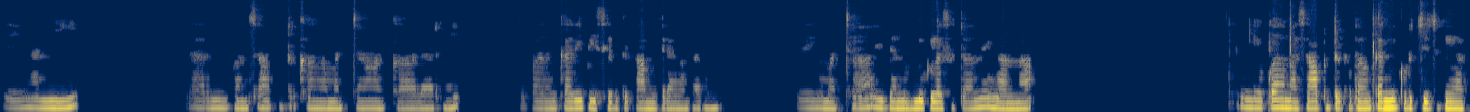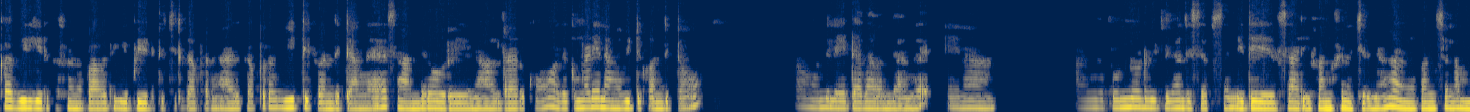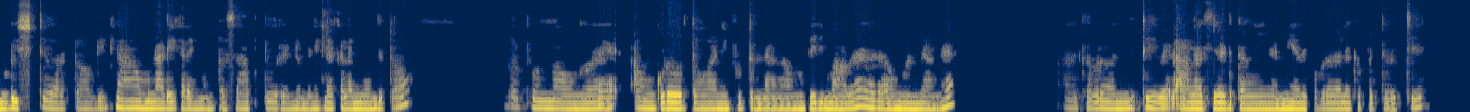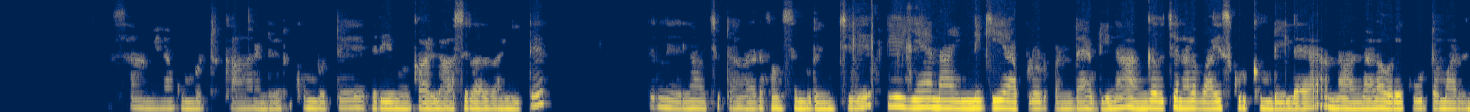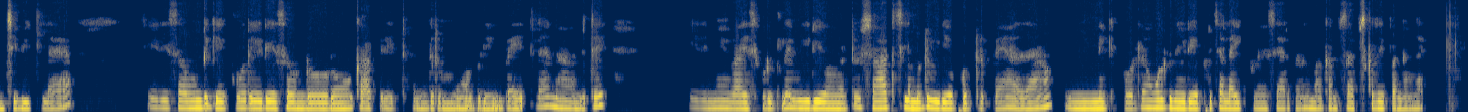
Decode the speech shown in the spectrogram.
எங்கள் அண்ணி எல்லாருமே உட்காந்து சாப்பிட்ருக்காங்க மச்சான் அக்கா எல்லாருமே. இப்போ பாருங்கள் கறி பீஸ் எடுத்து காமிக்கிறாங்க பாருங்கள் இது எங்கள் மச்சான் இது அந்த ப்ளூ கலர் சட்டை வந்து எங்கள் அண்ணா. இங்கே உட்காந்து நான் சாப்பிட்ருக்க பாருங்க தண்ணி குடிச்சிட்டு இருக்கேன். அக்கா வீடியோ எடுக்க சொன்ன பாவத்துக்கு எப்படி எடுத்து வச்சிருக்கா பாருங்க. அதுக்கப்புறம் வீட்டுக்கு வந்துட்டாங்க. சாயந்தரம் ஒரு நாலரை இருக்கும். அதுக்கு முன்னாடியே நாங்கள் வீட்டுக்கு வந்துட்டோம். அவங்க வந்து லேட்டாக தான் வந்தாங்க. ஏன்னா அங்கே பொண்ணோட வீட்டில் தான் ரிசப்ஷன் இது சாரி ஃபங்க்ஷன் வச்சுருந்தாங்க. அந்த ஃபங்க்ஷன்லாம் முடிச்சுட்டு வரட்டும் அப்படின்ட்டு நாங்கள் முன்னாடியே கிளம்பி வந்துட்டோம். சாப்பிட்டு ஒரு ரெண்டு மணிக்கெலாம் கிளம்பி வந்துட்டோம். அப்புறம் பொண்ணு அவங்க அவங்க கூட ஒருத்தவங்க அனுப்பி இருந்தாங்க அவங்க பெரியமாவை அதில் அவங்க வந்தாங்க. அதுக்கப்புறம் வந்துட்டு வே ஆலாச்சியில் எடுத்தாங்க எங்கள் அண்ணி. அதுக்கப்புறம் விளக்கு பற்ற வச்சு சாமியெல்லாம் கும்பிட்டுருக்காங்க ரெண்டு பேரும். கும்பிட்டு பெரியவங்க காலில் ஆசீர்வாதம் வாங்கிட்டு திருநெல்லாம் வச்சுட்டாங்க. அதோட ஃபங்க்ஷன் முடிஞ்சுச்சு. வீடியோ ஏன் நான் இன்றைக்கி அப்லோட் பண்ணுறேன் அப்படின்னா அங்கே வச்சு என்னால் வாய்ஸ் கொடுக்க முடியல. நாலு நாளாக ஒரே கூட்டமாக இருந்துச்சு வீட்டில் சரி சவுண்டு கேட்கும் ரேடியோ சவுண்டு ஓடும். காப்பிரைட் வந்துடுமோ அப்படின்னு பயத்தில் நான் வந்துட்டு எதுவுமே வாய்ஸ் கொடுக்கல. வீடியோ மட்டும் ஷார்ட்ஸில் மட்டும் வீடியோ போட்டிருப்பேன். அதான் இன்னைக்கு போடுறேன். உங்களுக்கு இந்த வீடியோ பிடிச்சா லைக் பண்ணுங்கள் ஷேர் பண்ணுங்கள் மறக்காம சப்ஸ்கிரைப் பண்ணுங்கள்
